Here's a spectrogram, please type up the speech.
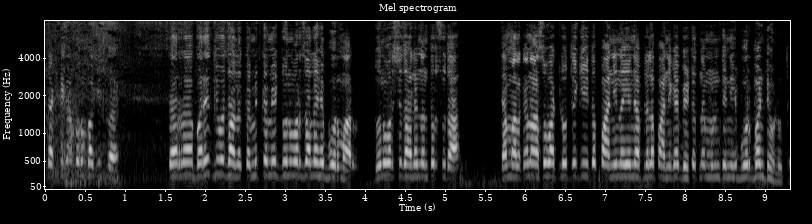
प्रॅक्टिकल करून बघितलं तर बरेच दिवस झालं. कमीत कमी एक दोन वर्ष झालं हे बोर मारून. दोन वर्ष झाल्यानंतर सुद्धा त्या मालकांना असं वाटलं होतं की इथं पाणी नाही आणि आपल्याला पाणी काय भेटत नाही म्हणून त्यांनी हे बोर बंद ठेवलं होतं.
